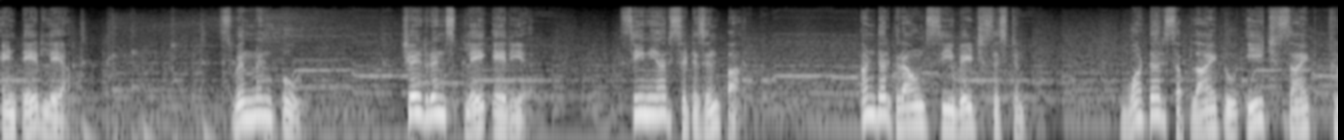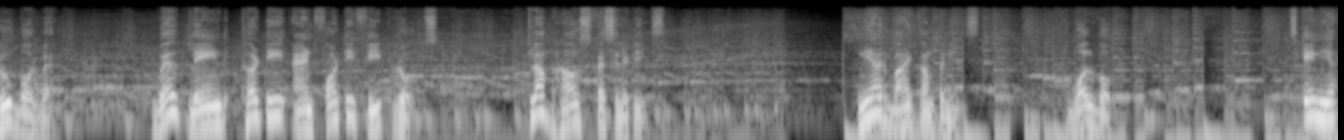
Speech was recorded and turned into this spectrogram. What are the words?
entire layout. Swimming pool. Children's play area. Senior citizen park. Underground sewage system. Water supply to each site through borewell. Well planed 30 and 40 feet roads. Clubhouse facilities. Nearby companies. Volvo. Scania.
